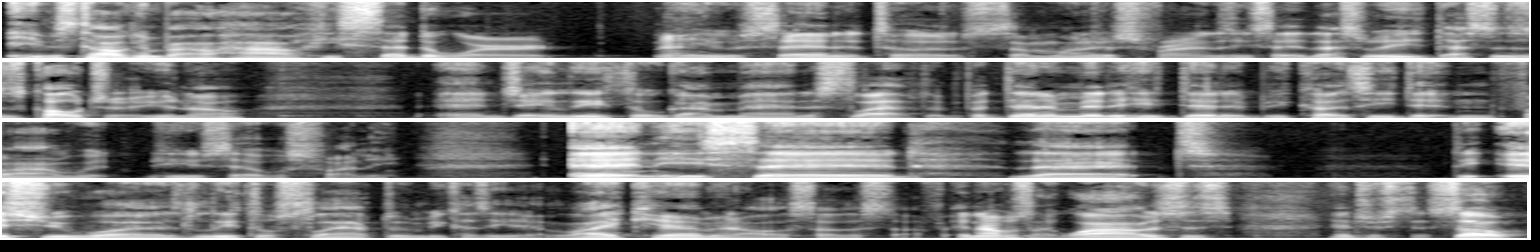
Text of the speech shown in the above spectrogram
he was talking about how he said the word and he was saying it to some one of his friends. He said that's what he that's his culture, you know. And Jay Lethal got mad and slapped him, but then admitted he did it because he didn't find what he said was funny. And he said that the issue was Lethal slapped him because he didn't like him and all this other stuff. And I was like, wow, this is interesting. So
